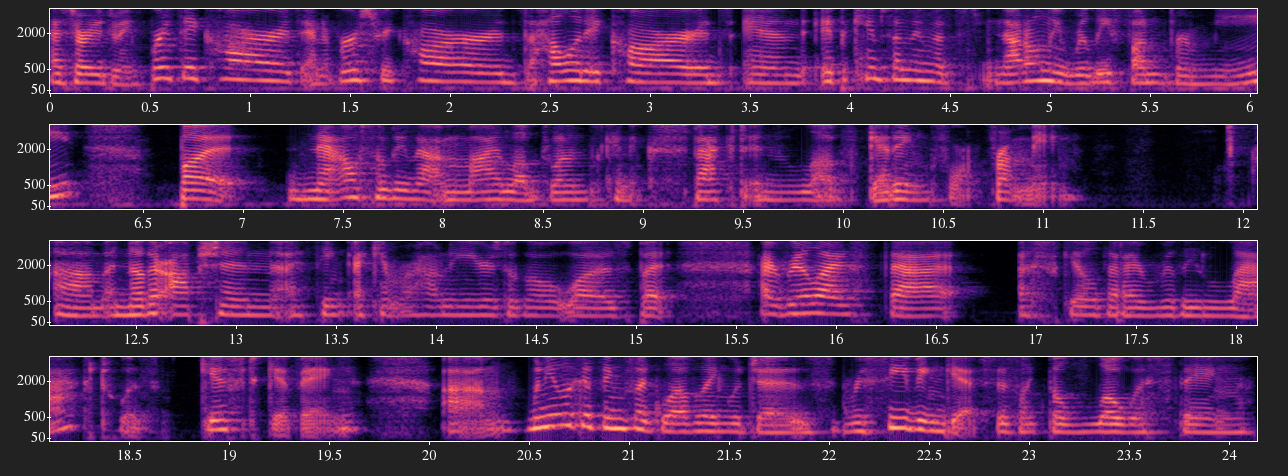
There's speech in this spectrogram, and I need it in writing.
I started doing birthday cards, anniversary cards, holiday cards, and it became something that's not only really fun for me, but now something that my loved ones can expect and love getting for, from me. Um, another option, I think, I can't remember how many years ago it was, but I realized that a skill that I really lacked was gift giving. Um, when you look at things like love languages, receiving gifts is like the lowest thing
